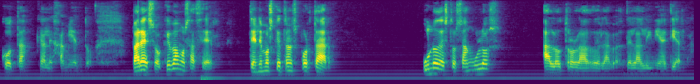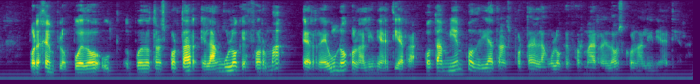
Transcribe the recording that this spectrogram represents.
cota que alejamiento. Para eso, ¿qué vamos a hacer? Tenemos que transportar uno de estos ángulos al otro lado de la línea de tierra. Por ejemplo, puedo, puedo transportar el ángulo que forma R1 con la línea de tierra o también podría transportar el ángulo que forma R2 con la línea de tierra.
